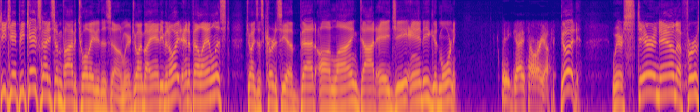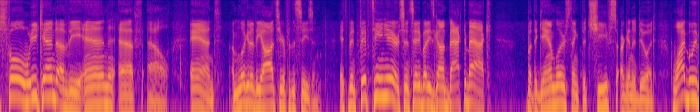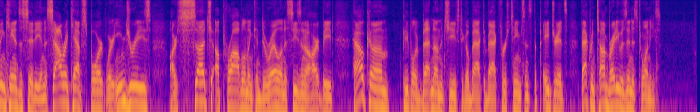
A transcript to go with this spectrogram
DJ PK, it's 97.5 at 1280 The Zone. We are joined by Andy Benoit, NFL analyst. Joins us courtesy of betonline.ag. Andy, good morning. Hey, guys, how are you? Good. We're staring down a first full weekend of the NFL. And I'm looking at the odds here for the season. It's been 15 years since anybody's gone back to back but the gamblers think the Chiefs are going to do it. Why believe in Kansas City in a salary cap sport where injuries are such a problem and can derail in a season in a heartbeat? How come people are betting on the Chiefs to go back to back, first team since the Patriots, back when Tom Brady was in his 20s?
